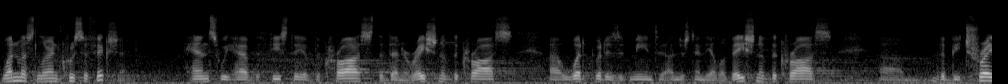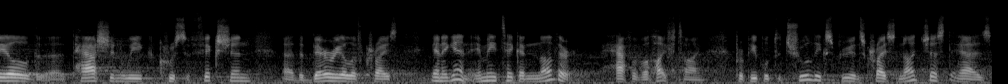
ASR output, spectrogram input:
one must learn crucifixion. Hence, we have the feast day of the cross, the veneration of the cross. Uh, what, what does it mean to understand the elevation of the cross? Um, the betrayal, the Passion Week, crucifixion, uh, the burial of Christ. And again, it may take another half of a lifetime for people to truly experience Christ, not just as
